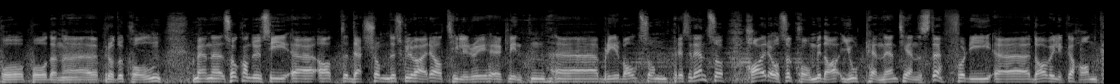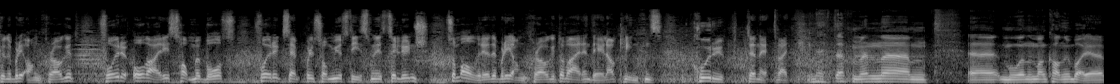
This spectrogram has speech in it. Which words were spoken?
på, på, denne protokollen. Men eh, så kan du si eh, at dersom det skulle være at Hillary Clinton eh, blir valgt som president, så har også Comey da gjort henne en tjeneste. fordi da vil ikke han kunne bli anklaget for å være i samme bås, f.eks. som justisminister Lynch, som allerede blir anklaget å være en del av Clintons korrupte nettverk. Nettopp, men uh, Moen, man kan jo bare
